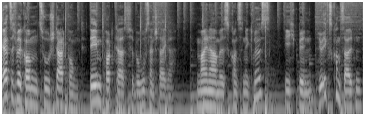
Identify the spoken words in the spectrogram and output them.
Herzlich willkommen zu Startpunkt, dem Podcast für Berufseinsteiger. Mein Name ist Konstantin Knöss, ich bin UX Consultant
